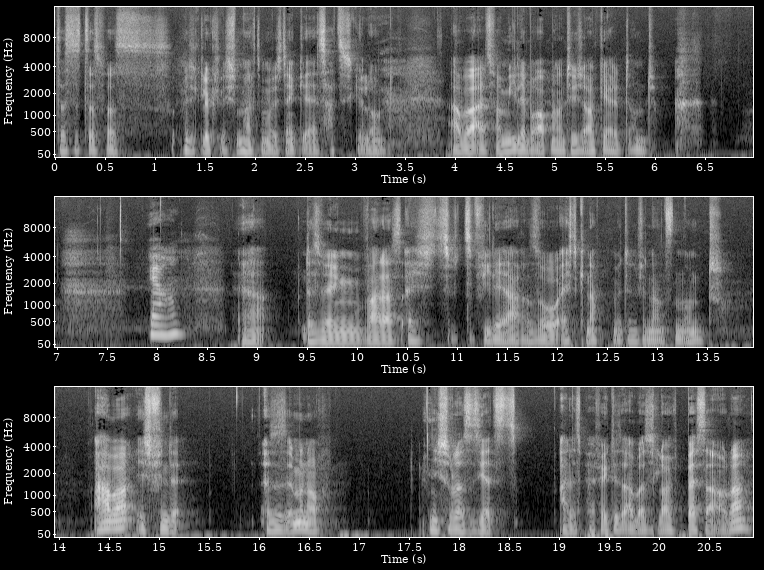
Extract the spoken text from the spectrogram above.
Das ist das, was mich glücklich macht und wo ich denke, ja, es hat sich gelohnt. Aber als Familie braucht man natürlich auch Geld und Ja. Ja, deswegen war das echt viele Jahre so echt knapp mit den Finanzen und aber ich finde, es ist immer noch nicht so, dass es jetzt alles perfekt ist, aber es läuft besser, oder?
